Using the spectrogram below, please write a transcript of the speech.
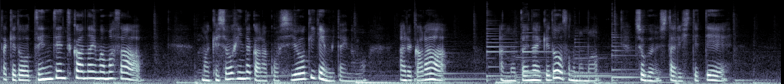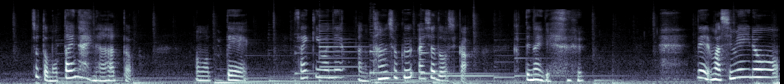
だけど全然使わないままさまあ化粧品だからこう使用期限みたいのもあるからあのもったいないけどそのまま処分したりしててちょっともったいないなと思って最近はねあの単色アイシャドウしか買ってないです。でまあ締め色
